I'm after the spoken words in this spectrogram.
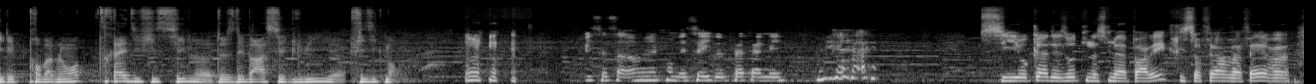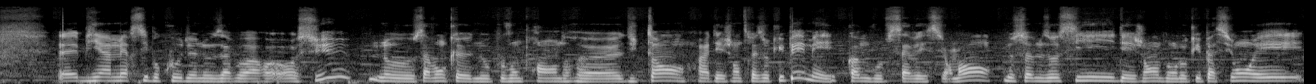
il est probablement très difficile de se débarrasser de lui euh, physiquement. Oui, ça sert à rien qu'on essaye de le plataner. Si aucun des autres ne se met à parler, Christopher va faire euh, Eh bien, merci beaucoup de nous avoir reçus. Nous savons que nous pouvons prendre euh, du temps à des gens très occupés, mais comme vous le savez sûrement, nous sommes aussi des gens dont l'occupation est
